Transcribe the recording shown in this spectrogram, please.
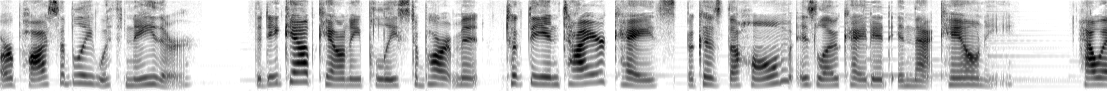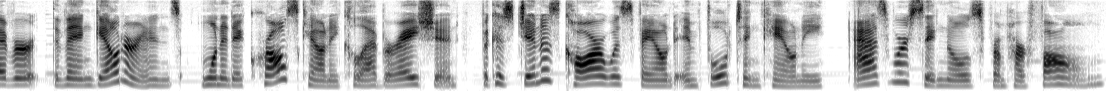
or possibly with neither. The DeKalb County Police Department took the entire case because the home is located in that county. However, the Van Gelderens wanted a cross county collaboration because Jenna's car was found in Fulton County, as were signals from her phone.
